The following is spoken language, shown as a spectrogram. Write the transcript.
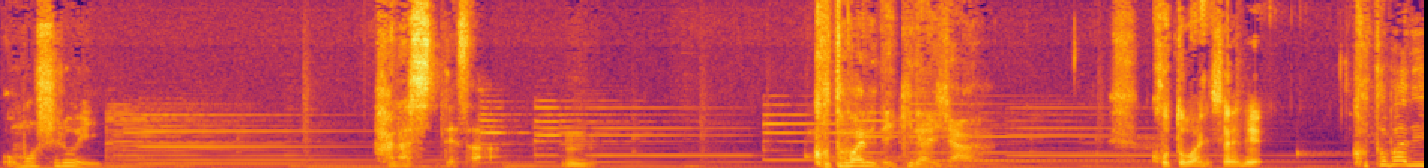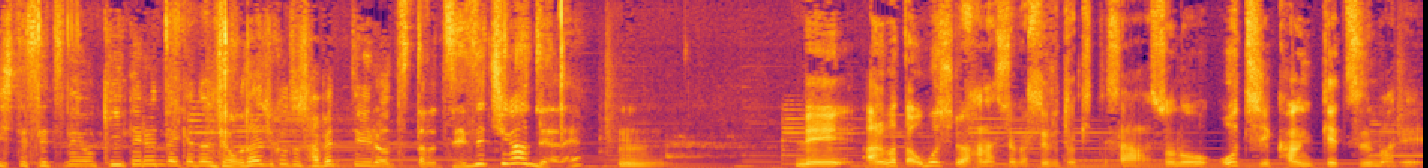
面白い話ってさ、うん。言葉にできないじゃん。言葉にそうやね。言葉にして説明を聞いてるんだけど、じゃあ同じこと喋ってみろっつったら全然違うんだよね。うん。で、あの、また面白い話とかするときってさ、その、オチ完結まで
